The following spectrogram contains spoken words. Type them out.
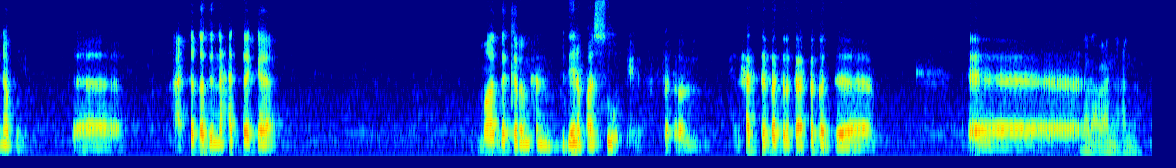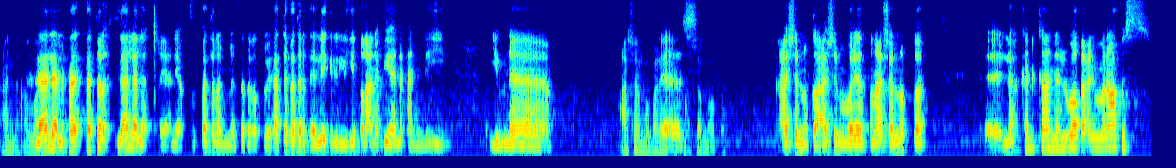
نابولي. أعتقد إن حتى ك ما أتذكر إن إحنا بدينا بهالسوء يعني في الفترة يعني حتى فترة أعتقد آه، آه، لا لا عنا عنا. عنا الله لا لا فترة لا لا لا يعني فترة من فتره طويله حتى فترة الليجري اللي هي طلعنا فيها نحن اللي هي جبنا 10 مباريات 12 نقطة. 10 نقاط 10 مباريات 12 نقطة. آه، لكن كان الوضع المنافس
